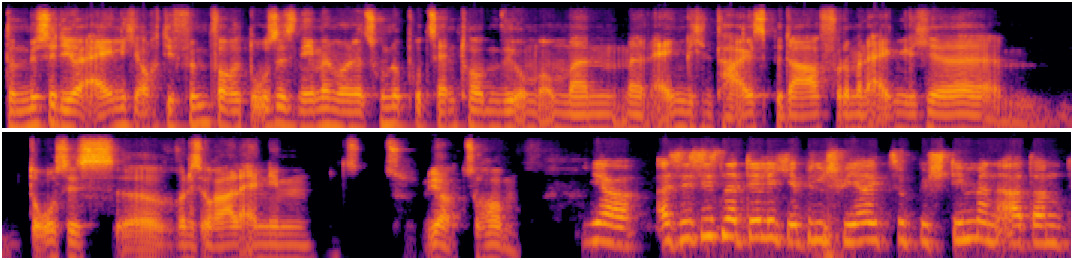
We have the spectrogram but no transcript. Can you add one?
Dann müsstet ihr ja eigentlich auch die fünffache Dosis nehmen, weil jetzt 100 Prozent haben wir, um, um meinen, meinen eigentlichen Tagesbedarf oder meine eigentliche ähm, Dosis, äh, wenn ich es oral einnehme, zu, ja, zu haben. Ja, also es ist natürlich ein bisschen schwierig zu bestimmen, auch dann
